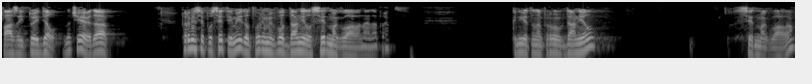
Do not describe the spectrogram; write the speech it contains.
фаза и тој дел. Значи, еве, да први се посетиме и да отвориме во Данијел 7 глава најнапред. Книгата на пророк Данијел, седма глава.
